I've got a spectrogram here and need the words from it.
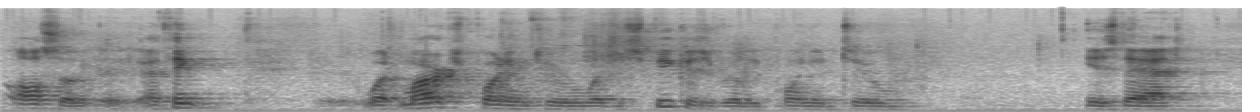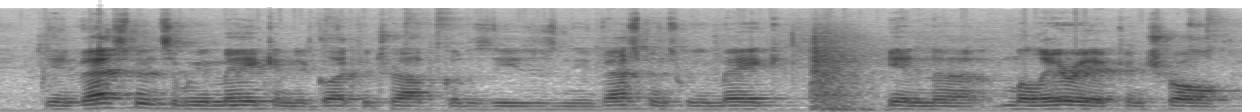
also, I think what Mark's pointing to and what the speakers really pointed to is that the investments that we make in neglected tropical diseases and the investments we make in uh, malaria control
